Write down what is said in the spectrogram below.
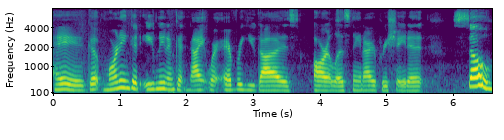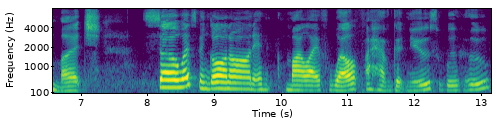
Hey, good morning, good evening, and good night, wherever you guys are listening. I appreciate it so much. So, what's been going on in my life? Well, I have good news. Woohoo.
